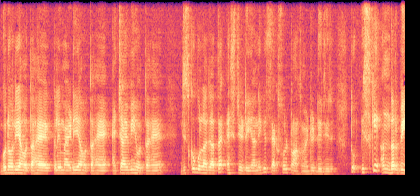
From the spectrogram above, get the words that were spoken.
गोनोरिया होता है क्लेमाइडिया होता है एचआईवी होता है, जिसको बोला जाता है एसटीडी यानी कि सेक्सुअल ट्रांसमिटेड डिज़ीज़ तो इसके अंदर भी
